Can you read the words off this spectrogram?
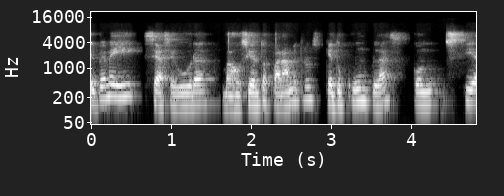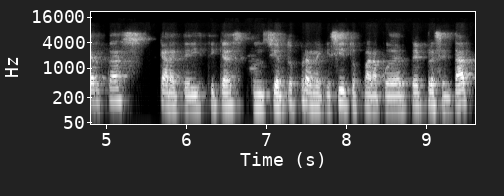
El PMI se asegura bajo ciertos parámetros que tú cumplas con ciertas características, con ciertos prerequisitos para poderte presentar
